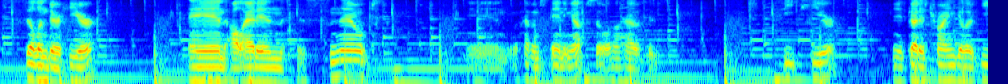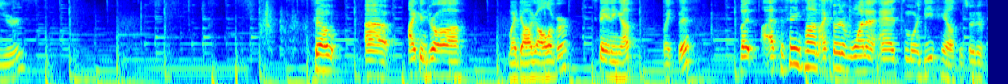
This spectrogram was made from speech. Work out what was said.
cylinder here. And I'll add in his snout and we'll have him standing up so he'll have his feet here and he's got his triangular ears so uh, I can draw my dog Oliver standing up like this but at the same time I sort of want to add some more details to sort of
